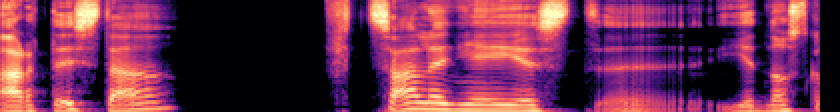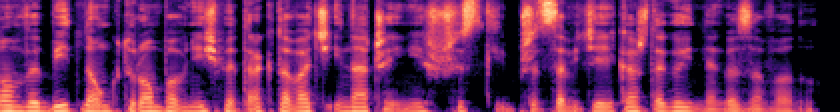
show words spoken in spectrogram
artysta wcale nie jest e, jednostką wybitną, którą powinniśmy traktować inaczej niż wszystkich przedstawicieli każdego innego zawodu.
